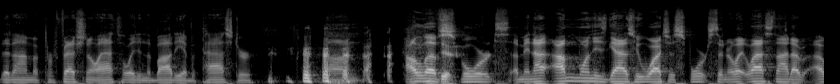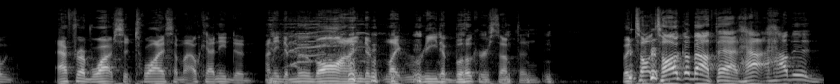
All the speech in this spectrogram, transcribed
that I'm a professional athlete in the body of a pastor. Um, I love yeah. sports. I mean, I, am one of these guys who watches Sports Center. Like last night, I, I, after I've watched it twice, I'm like, okay, I need to I need to move on. I need to like read a book or something. But talk talk about that. How how did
